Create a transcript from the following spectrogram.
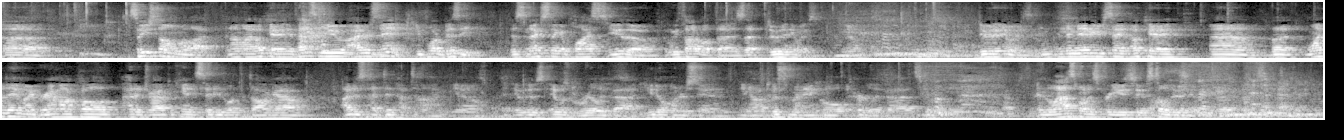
Uh, so you still in my life, and I'm like, okay, if that's you, I understand. People are busy. This next thing applies to you though, and we thought about that. Is that do it anyways? You know, do it anyways. And, and then maybe you're saying, okay, um, but one day my grandma called. I had to drive to Kansas City to let the dog out. I just I didn't have time, you know. It was it was really bad. You don't understand. You know, I twisted my ankle. It hurt really bad. It's gonna be. And the last one is for you too. Still doing it.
